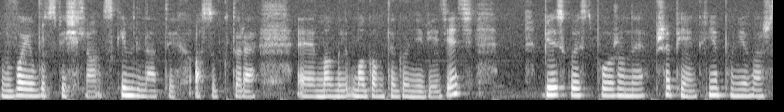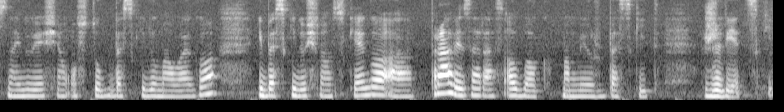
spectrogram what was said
w województwie śląskim dla tych osób, które e, mogą tego nie wiedzieć. Bielsko jest położone przepięknie, ponieważ znajduje się u stóp Beskidu Małego i Beskidu Śląskiego, a prawie zaraz obok mamy już Beskid Żywiecki.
